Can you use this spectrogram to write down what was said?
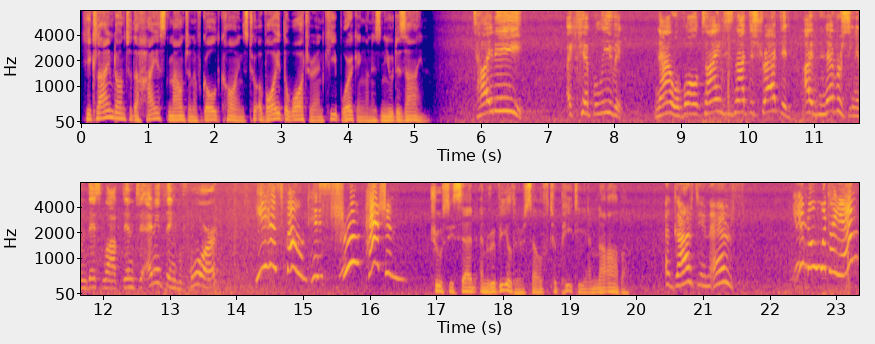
He climbed onto the highest mountain of gold coins to avoid the water and keep working on his new design. Tidy! I can't believe it. Now, of all times, he's not distracted. I've never seen him this locked into anything before. He has found his true passion. Trucy said and revealed herself to Petey and Naaba. A guardian elf. You know what I am?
